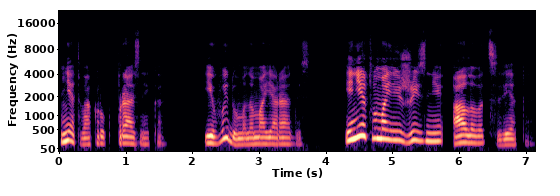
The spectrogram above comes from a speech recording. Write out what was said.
«Нет вокруг праздника, и выдумана моя радость. и нет в моей жизни алого цвета.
